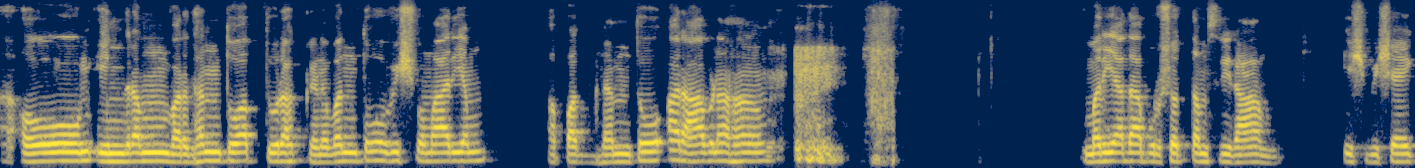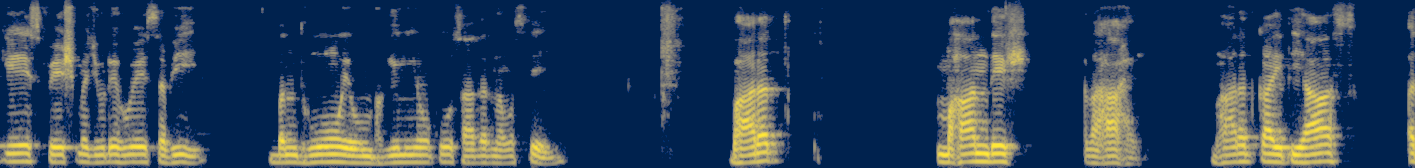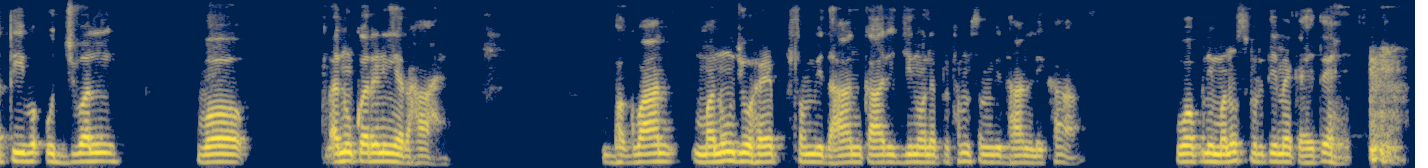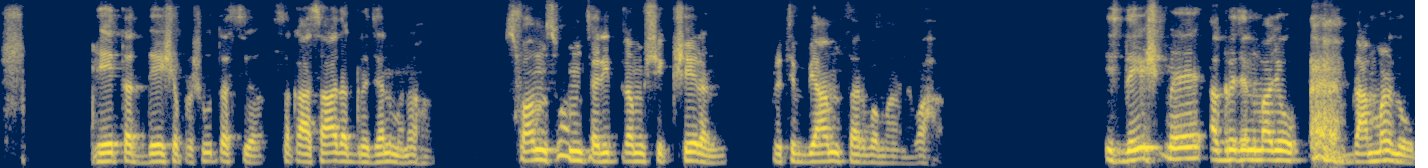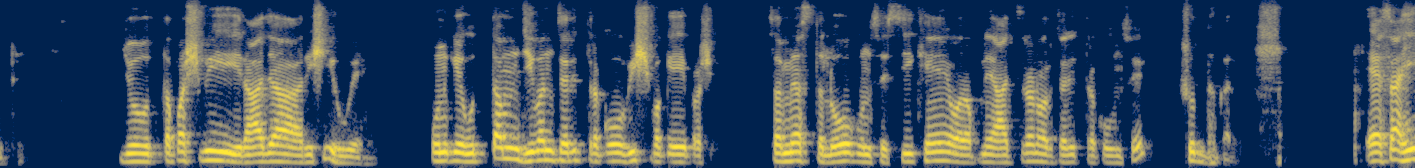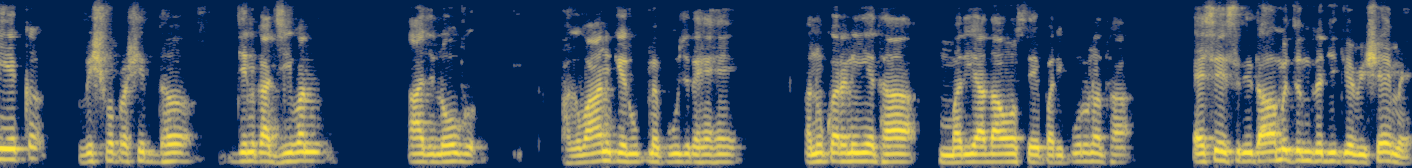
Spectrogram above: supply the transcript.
ॐ इन्द्रं वर्धन्तोऽप्तुरः कृण्वन्तो विश्वमार्यम्, अपघ्नन्तो अरावणः। मर्यादा पुरुषोत्तम श्री राम इस विषय के स्पेश में जुड़े हुए सभी बंधुओं एवं भगिनियों को सादर नमस्ते। भारत महान देश रहा है। भारत का इतिहास अतीव उज्जवल व अनुकरणीय रहा है। भगवान मनु जो है, संविधानकारी, जिन्होंने प्रथम संविधान लिखा, वो अपनी मनुस्मृति में कहते हैं हे तद्देश प्रसूत सकाशाद अग्रजन्म स्वम स्वम चरित्रम शिक्षेरन पृथिव्याम सर्वमानव। इस देश में अग्रजन्मा जो ब्राह्मण लोग थे जो तपस्वी राजा ऋषि हुए हैं, उनके उत्तम जीवन चरित्र को विश्व के समस्त लोग उनसे सीखें और अपने आचरण और चरित्र को उनसे शुद्ध करें। ऐसा ही एक विश्व प्रसिद्ध, जिनका जीवन आज लोग भगवान के रूप में पूज रहे हैं, अनुकरणीय था, मर्यादाओं से परिपूर्ण था। ऐसे श्री रामचंद्र जी के विषय में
